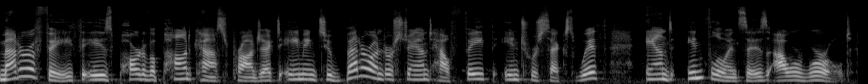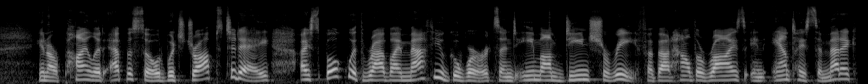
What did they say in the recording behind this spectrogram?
Matter of Faith is part of a podcast project aiming to better understand how faith intersects with and influences our world. In our pilot episode, which drops today, I spoke with Rabbi Matthew Gewirtz and Imam Deen Shareef about how the rise in anti Semitic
